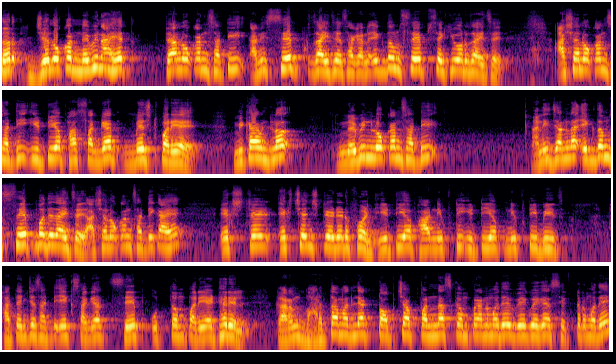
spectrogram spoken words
तर जे लोक नवीन आहेत त्या लोकांसाठी आणि सेफ जायचं आहे सगळ्यांना एकदम सेफ सेक्युअर जायचं आहे अशा लोकांसाठी ई टी एफ हा सगळ्यात बेस्ट पर्याय आहे. मी काय म्हटलं नवीन लोकांसाठी आणि ज्यांना एकदम सेफमध्ये जायचं आहे अशा लोकांसाठी काय आहे एक्सट्रे exchange traded fund E T F हा Nifty E T F Nifty BeES हा त्यांच्यासाठी एक सगळ्यात सेफ उत्तम पर्याय ठरेल. कारण भारतामधल्या टॉपच्या पन्नास कंपन्यांमध्ये वेगवेगळ्या सेक्टरमध्ये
